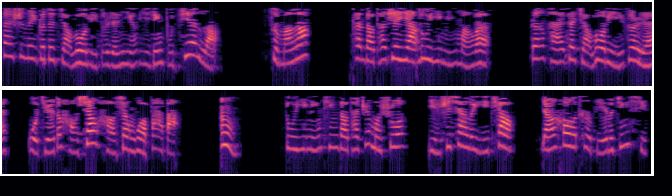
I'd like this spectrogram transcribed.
但是那个在角落里的人影已经不见了。怎么了？看到他这样，陆一鸣忙问：“刚才在角落里一个人。”我觉得好像好像我爸爸，嗯，杜一鸣听到他这么说，也是吓了一跳，然后特别的惊喜，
